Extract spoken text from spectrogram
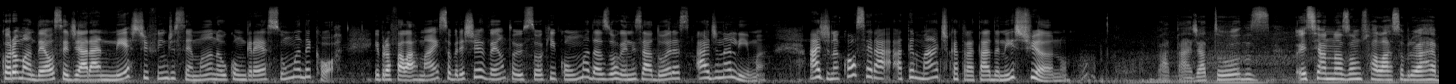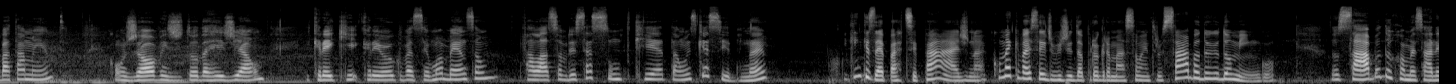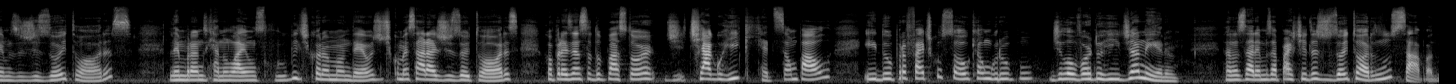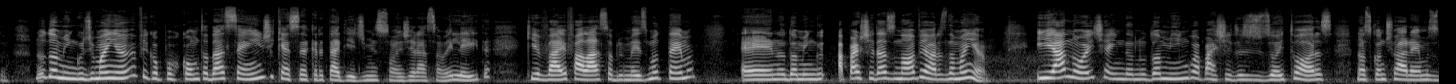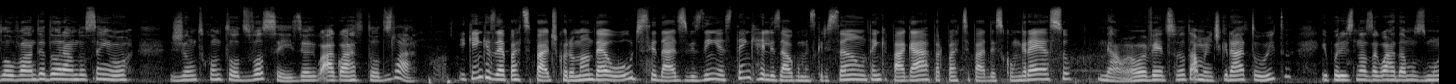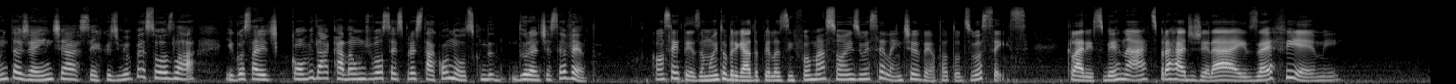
Coromandel sediará neste fim de semana o Congresso Uma Decor. E para falar mais sobre este evento, eu estou aqui com uma das organizadoras, Adna Lima. Adna, qual será a temática tratada neste ano? Boa tarde a todos. Esse ano nós vamos falar sobre o arrebatamento com jovens de toda a região. E creio que, creio que vai ser uma bênção falar sobre esse assunto que é tão esquecido, né? E quem quiser participar, Adna, como é que vai ser dividida a programação entre o sábado e o domingo? No sábado começaremos às 18 horas. Lembrando que é no Lions Clube de Coromandel. A gente começará às 18 horas com a presença do pastor Tiago Rick, que é de São Paulo, e do Profético Soul, que é um grupo de louvor do Rio de Janeiro. Então, nós estaremos a partir das 18 horas no sábado. No domingo de manhã, fica por conta da SEND, que é a Secretaria de Missões Geração Eleita, que vai falar sobre o mesmo tema é, no domingo a partir das 9 horas da manhã. E à noite, ainda no domingo, a partir das 18 horas, nós continuaremos louvando e adorando ao Senhor junto com todos vocês. Eu aguardo todos lá. E quem quiser participar de Coromandel ou de cidades vizinhas, tem que realizar alguma inscrição, tem que pagar para participar desse congresso? Não, é um evento totalmente gratuito e por isso nós aguardamos muita gente, há cerca de mil pessoas lá, e gostaria de convidar cada um de vocês para estar conosco durante esse evento. Com certeza. Muito obrigada pelas informações e um excelente evento a todos vocês. Clarice Bernardes para a Rádio Gerais FM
